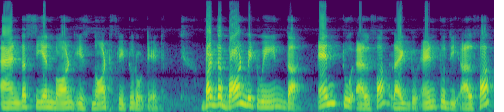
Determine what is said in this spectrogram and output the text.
and the CN bond is not free to rotate. But the bond between the N to alpha like to N to the alpha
